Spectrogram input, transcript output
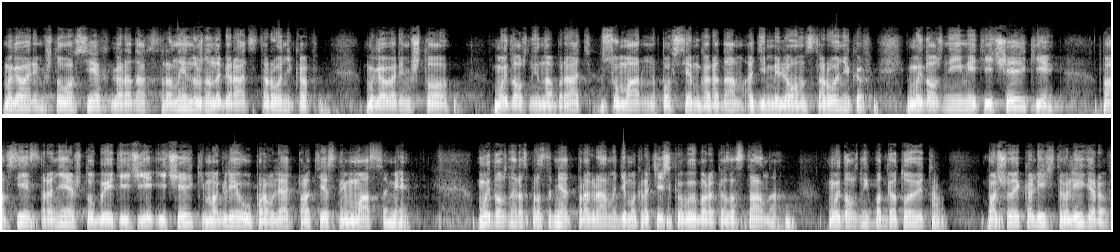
Мы говорим, что во всех городах страны нужно набирать сторонников. Мы говорим, что мы должны набрать суммарно по всем городам 1 миллион сторонников. Мы должны иметь ячейки по всей стране, чтобы эти ячейки могли управлять протестными массами. Мы должны распространять программы демократического выбора Казахстана. мы должны подготовить большое количество лидеров,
